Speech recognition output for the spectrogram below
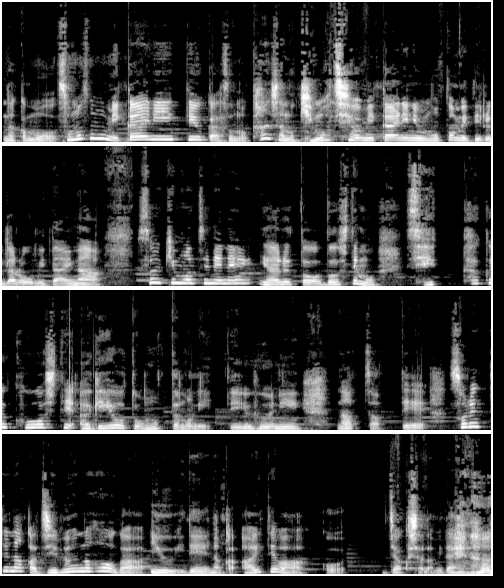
なんかもう、そもそも見返りっていうか、その感謝の気持ちを見返りに求めてるだろうみたいな、そういう気持ちでね、やると、どうしても、せっかくこうしてあげようと思ったのにっていう風になっちゃって、それってなんか自分の方が優位で、なんか相手はこう弱者だみたいな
